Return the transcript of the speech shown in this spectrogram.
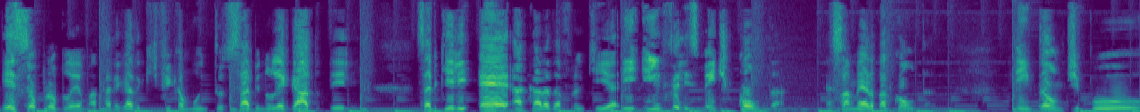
Esse é o problema, tá ligado? Que fica muito, sabe, no legado dele. Sabe que ele é a cara da franquia. E infelizmente conta. Essa merda conta. Então, tipo.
